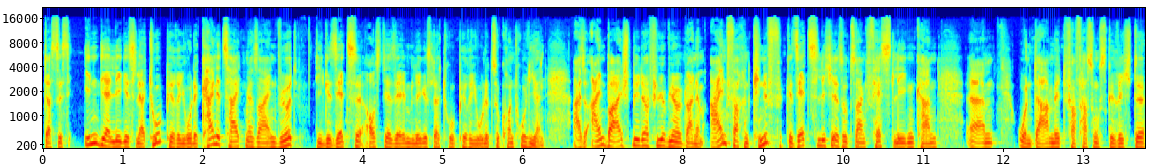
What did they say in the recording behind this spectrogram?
dass es in der Legislaturperiode keine Zeit mehr sein wird, die Gesetze aus derselben Legislaturperiode zu kontrollieren. Also ein Beispiel dafür, wie man mit einem einfachen Kniff gesetzliche sozusagen festlegen kann ähm, und damit Verfassungsgerichte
